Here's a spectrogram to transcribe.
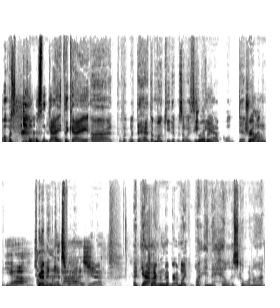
what was what was the guy the guy uh with, the had the monkey that was always eating Drebin. the apple? Dip. Drebin. Oh, yeah. Drebin, oh that's gosh. right. Yeah. Uh, yeah, I remember. I'm like, what in the hell is going on?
